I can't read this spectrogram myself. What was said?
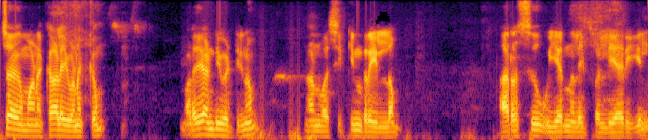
உற்சாகமான காலை வணக்கம். மலையாண்டி வட்டினம் நான் வசிக்கின்ற இல்லம் அரசு உயர்நிலைப்பள்ளி அருகில்.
